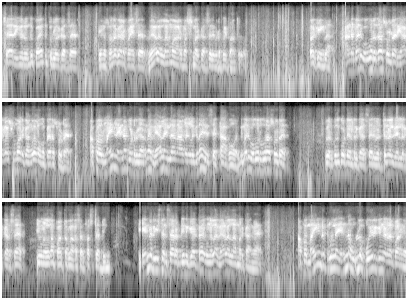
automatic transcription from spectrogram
சார் இவர் வந்து கோயம்புத்தூர்ல இருக்கார் சார். எங்க சொந்தக்கார பையன் சார். வேலை இல்லாம ஆறு மாசமா இருக்கார் சார். இவரை போய் பார்த்துருவோம். ஓகேங்களா? அந்த மாதிரி ஒவ்வொரு தான் சொல்றாரு. யாரெல்லாம் சும்மா இருக்காங்களோ அவங்க பேரை சொல்றாரு. அப்ப அவர் மைண்ட்ல என்ன போட்டிருக்காருன்னா வேலை இல்லாத ஆளுங்களுக்கு தான் இது செட் ஆகும். இந்த மாதிரி ஒவ்வொரு ஊரா சொல்றாரு. இவர் புதுக்கோட்டையில் இருக்கார் சார் இவர் திருநெல்வேலியில் இருக்கார் சார். இவங்க எல்லாம் பாத்திரலாம் சார் ஃபர்ஸ்ட் அப்படின்னு. என்ன ரீசன் சார் அப்படின்னு கேட்டா இவங்க எல்லாம் வேலை இல்லாம இருக்காங்க. அப்ப மைண்டுக்குள்ள என்ன உள்ள போயிருக்குங்கிறத பாருங்க.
